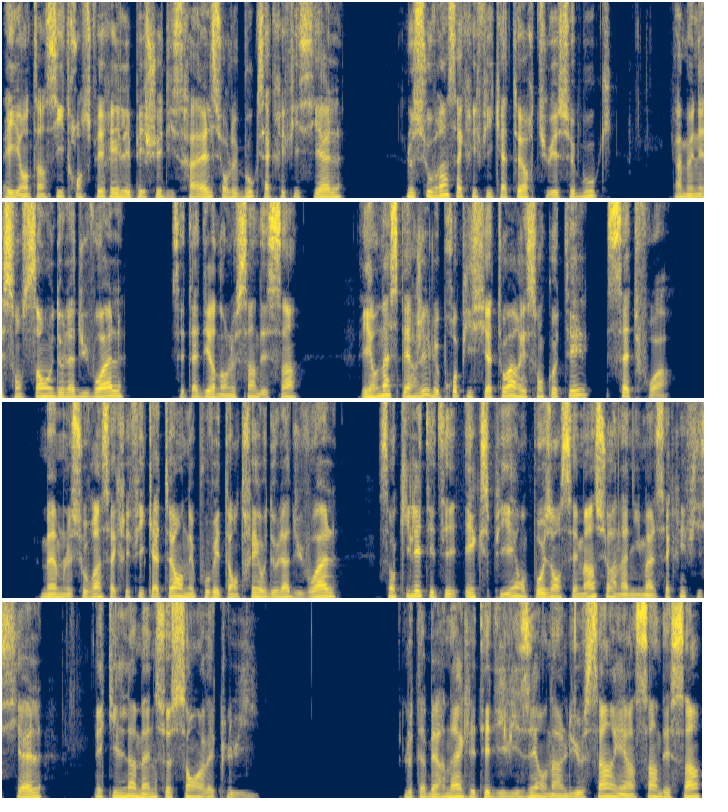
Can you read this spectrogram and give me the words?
Ayant ainsi transféré les péchés d'Israël sur le bouc sacrificiel, le souverain sacrificateur tuait ce bouc, amenait son sang au-delà du voile, c'est-à-dire dans le sein des saints, et en aspergeait le propitiatoire et son côté sept fois. Même le souverain sacrificateur ne pouvait entrer au-delà du voile sans qu'il ait été expié en posant ses mains sur un animal sacrificiel et qu'il n'amène ce sang avec lui. Le tabernacle était divisé en un lieu saint et un saint des saints,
